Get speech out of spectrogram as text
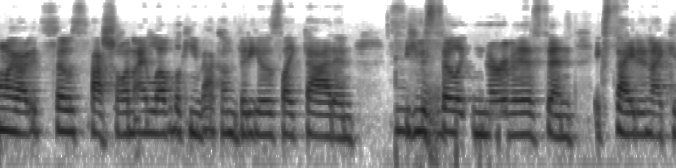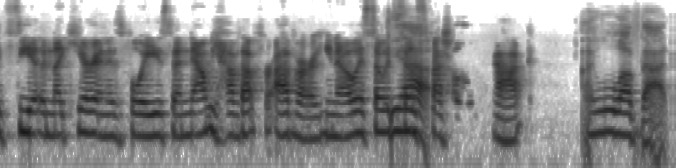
Oh my god, it's so special and I love looking back on videos like that and he was mm-hmm. so like nervous and excited and I could see it and like hear it in his voice and now we have that forever, you know? So it's yeah. so special back. I love that.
